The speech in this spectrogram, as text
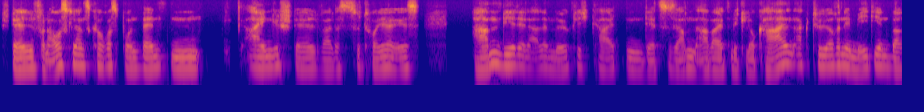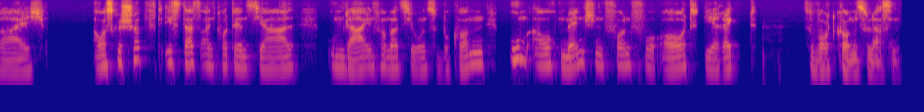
Stellen von Auslandskorrespondenten eingestellt, weil das zu teuer ist. Haben wir denn alle Möglichkeiten der Zusammenarbeit mit lokalen Akteuren im Medienbereich ausgeschöpft? Ist das ein Potenzial, um da Informationen zu bekommen, um auch Menschen von vor Ort direkt zu Wort kommen zu lassen?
